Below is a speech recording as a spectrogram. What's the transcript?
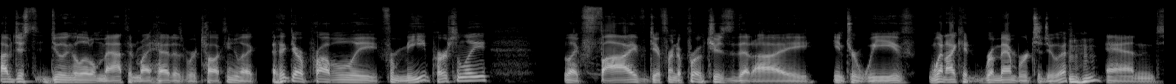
I'm just doing a little math in my head as we're talking. Like, I think there are probably, for me personally, like five different approaches that I interweave when I can remember to do it. Mm-hmm. And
